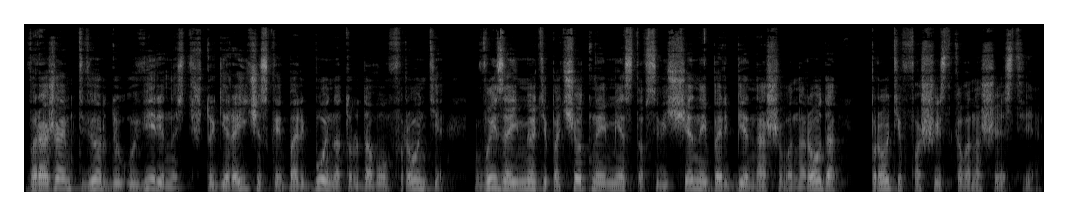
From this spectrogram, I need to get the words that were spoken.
выражаем твердую уверенность, что героической борьбой на трудовом фронте вы займете почетное место в священной борьбе нашего народа против фашистского нашествия.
